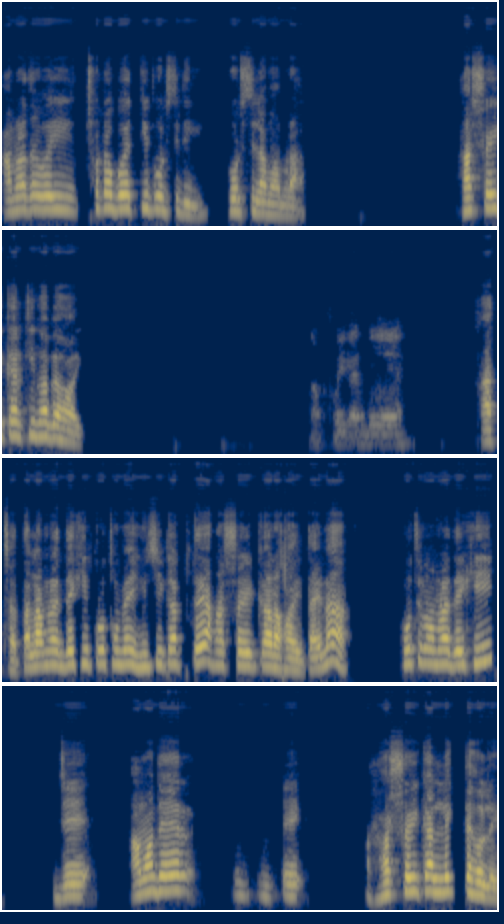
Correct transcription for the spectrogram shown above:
আমরা তো ওই ছোট বইয়ের কি পড়ছি পড়ছিলাম আমরা। হাস্যইকার কীভাবে হয়? আচ্ছা তাহলে আমরা দেখি প্রথমে হিসিকারতে হাস্যইকার হয় তাই না? প্রথমে আমরা দেখি যে আমাদের এই হাস্যইকার লিখতে হলে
